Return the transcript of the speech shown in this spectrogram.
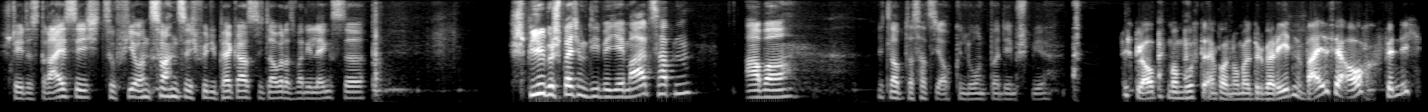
steht es 30 zu 24 für die Packers. Ich glaube, das war die längste Spielbesprechung, die wir jemals hatten. Aber ich glaube, das hat sich auch gelohnt bei dem Spiel. Ich glaube, man musste einfach nochmal drüber reden, weil es ja auch, finde ich,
